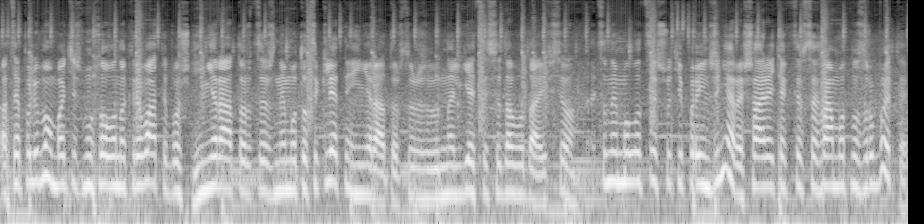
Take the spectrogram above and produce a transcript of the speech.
А це по-любому, бачиш, мусово накривати, бо ж генератор це ж не мотоциклетний генератор, це ж нальється сюди вода і все. Це не молодці, що типу, інженери шарять, як це все грамотно зробити.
